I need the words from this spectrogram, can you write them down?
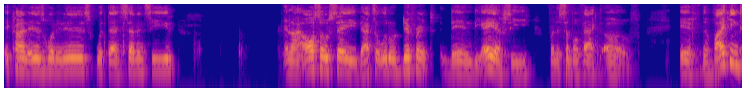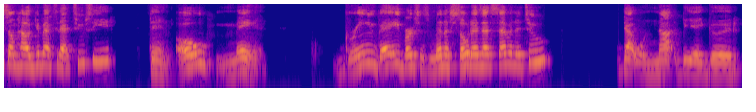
it kind of is what it is with that seven seed. And I also say that's a little different than the AFC for the simple fact of if the Vikings somehow get back to that two seed, then oh man, Green Bay versus Minnesota is at seven to two. That will not be a good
